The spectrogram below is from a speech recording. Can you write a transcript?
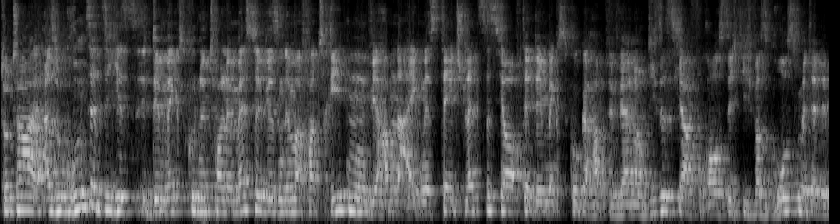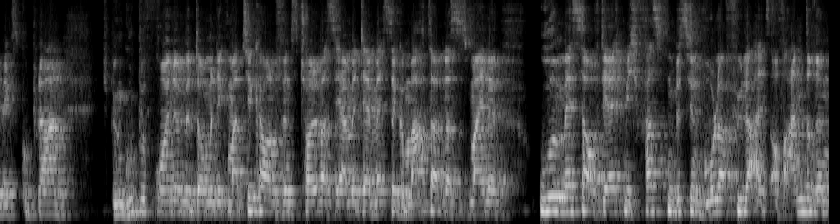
Total. Also grundsätzlich ist Demexco eine tolle Messe. Wir sind immer vertreten. Wir haben eine eigene Stage letztes Jahr auf der Demexco gehabt. Wir werden auch dieses Jahr voraussichtlich was Großes mit der Demexco planen. Ich bin gut befreundet mit Dominik Matika und finde es toll, was er mit der Messe gemacht hat. Das ist meine Urmesse, auf der ich mich fast ein bisschen wohler fühle als auf anderen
